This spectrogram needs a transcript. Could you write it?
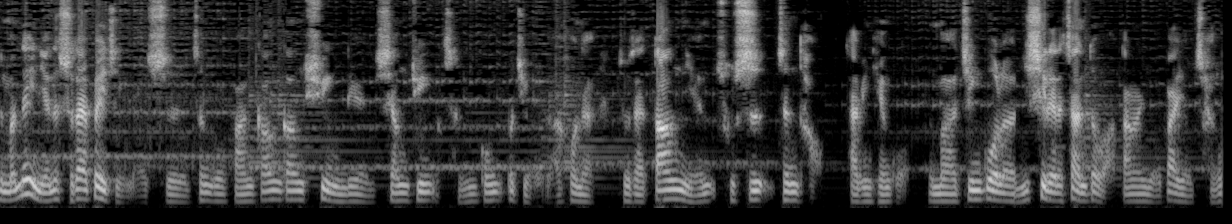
那么那年的时代背景呢，是曾国藩刚刚训练湘军成功不久，然后呢就在当年出师征讨太平天国。那么经过了一系列的战斗啊，当然有败有成。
